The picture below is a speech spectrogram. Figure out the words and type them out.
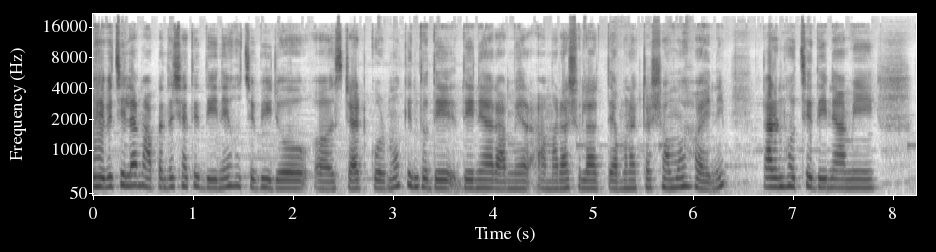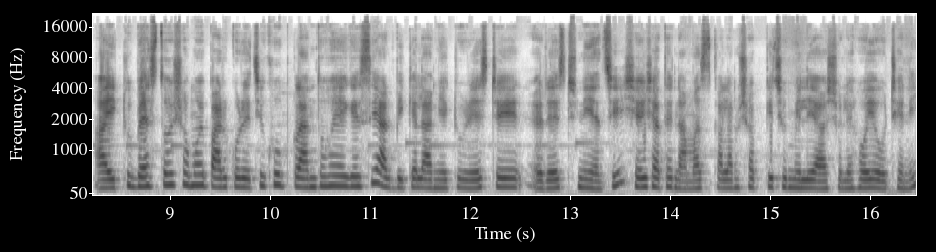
ভেবেছিলাম আপনাদের সাথে দিনে হচ্ছে ভিডিও স্টার্ট করব, কিন্তু দিনে আর আমি আমার আসলে আর তেমন একটা সময় হয়নি। কারণ হচ্ছে দিনে আমি একটু ব্যস্ত সময় পার করেছি, খুব ক্লান্ত হয়ে গেছি আর বিকেলে আমি একটু রেস্টে রেস্ট নিয়েছি। সেই সাথে নামাজ কালাম সব কিছু মিলিয়ে আসলে হয়ে ওঠেনি।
